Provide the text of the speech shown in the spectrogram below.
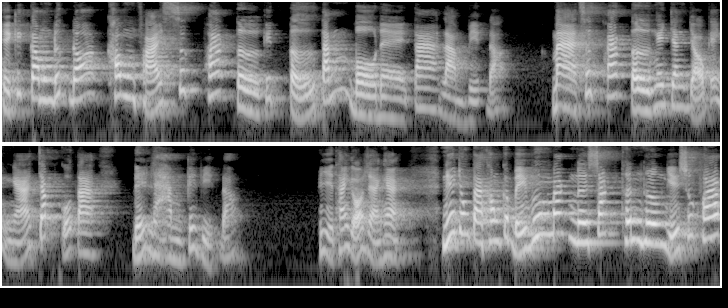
thì cái công đức đó không phải xuất phát từ cái tự tánh bồ đề ta làm việc đó, mà xuất phát từ ngay chân chỗ cái ngã chấp của ta để làm cái việc đó. Cái gì thấy rõ ràng ha? Nếu chúng ta không có bị vướng mắc nơi sắc, thinh hương vị xuất pháp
